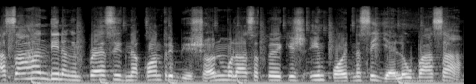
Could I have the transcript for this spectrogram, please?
Asahan din ang impressive na contribution mula sa Turkish import na si Yellow Basa.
